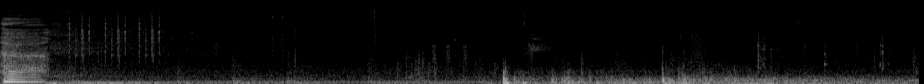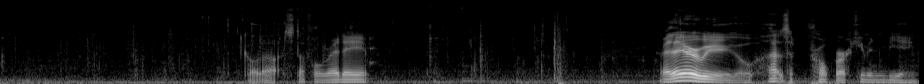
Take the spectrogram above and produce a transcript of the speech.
Got that stuff already. Right, there we go. That's a proper human being.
